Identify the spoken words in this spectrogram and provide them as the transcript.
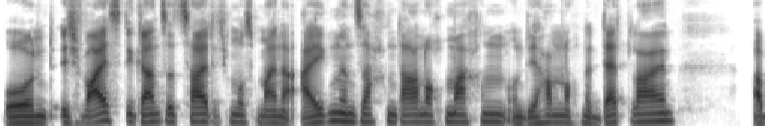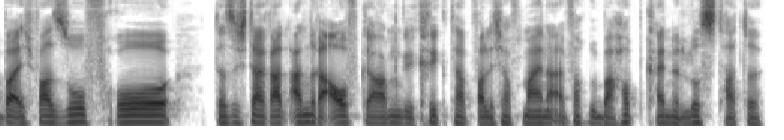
Und ich weiß die ganze Zeit, ich muss meine eigenen Sachen da noch machen und die haben noch eine Deadline. Aber ich war so froh, dass ich da gerade andere Aufgaben gekriegt habe, weil ich auf meine einfach überhaupt keine Lust hatte.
